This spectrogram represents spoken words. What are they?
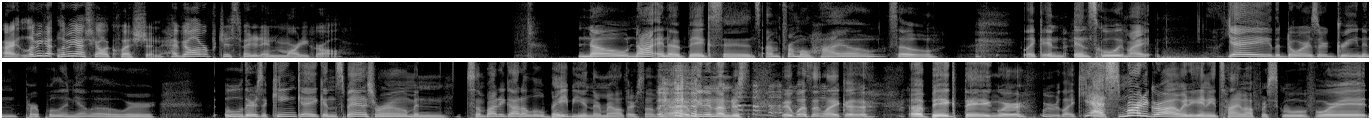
All right, let me let me ask y'all a question. Have y'all ever participated in Mardi Gras? No, not in a big sense. I'm from Ohio, so like in in school we might yay, the doors are green and purple and yellow or ooh, there's a king cake in the Spanish room and somebody got a little baby in their mouth or something. Like, we didn't understand. It wasn't like a a big thing where we were like, yes, Mardi Gras. We didn't get any time off for school for it.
